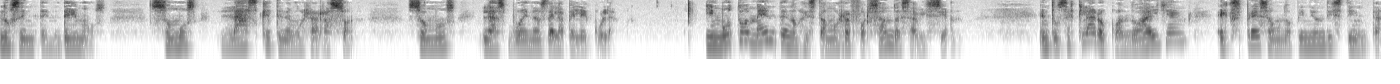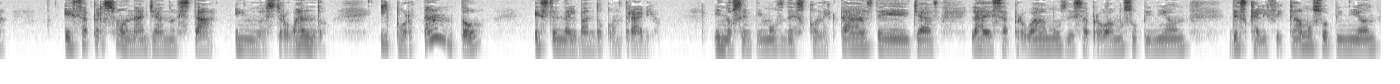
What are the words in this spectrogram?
Nos entendemos. Somos las que tenemos la razón. Somos las buenas de la película. Y mutuamente nos estamos reforzando esa visión. Entonces, claro, cuando alguien expresa una opinión distinta, esa persona ya no está en nuestro bando y por tanto está en el bando contrario y nos sentimos desconectadas de ellas, la desaprobamos, desaprobamos su opinión, descalificamos su opinión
